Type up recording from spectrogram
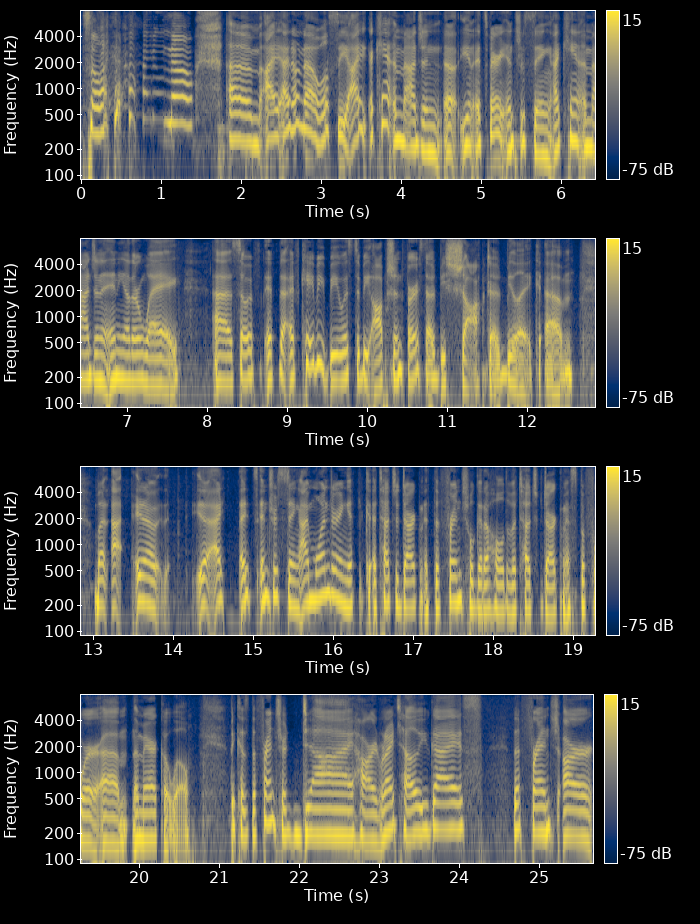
so I, I don't know. Um, I, I don't know. We'll see. I, I can't imagine. Uh, you know, it's very interesting. I can't imagine it any other way. Uh, so if if the, if KBB was to be optioned first, I would be shocked. I would be like, um, but I, you know. I, it's interesting. I'm wondering if a touch of darkness, the French will get a hold of a touch of darkness before um, America will, because the French are die hard. When I tell you guys, the French are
